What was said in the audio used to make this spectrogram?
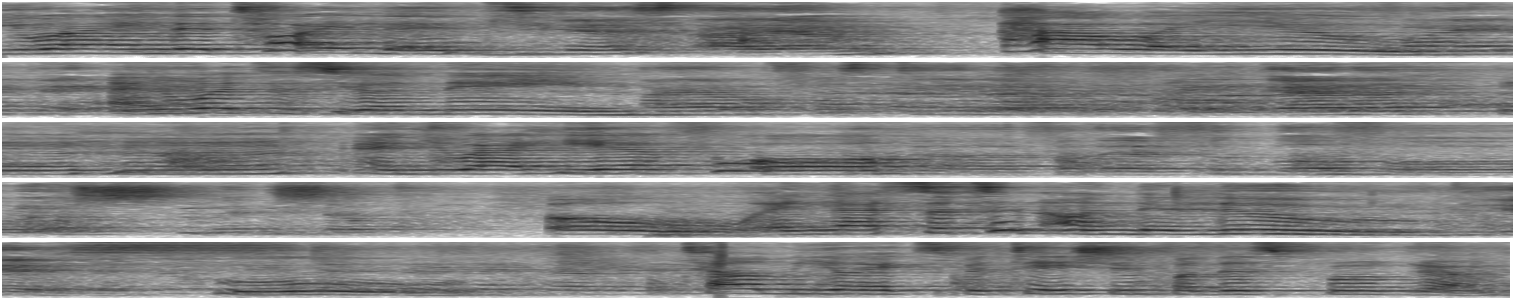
You are in the toilet. Yes, I am. How are you? Fine, thank and you. what is your name? I am Faustina from Ghana Mm-hmm. And you are here for uh, for the football for wash workshop. oh, and you are sitting on the loo. Yes. Ooh. Tell me your expectation for this program.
